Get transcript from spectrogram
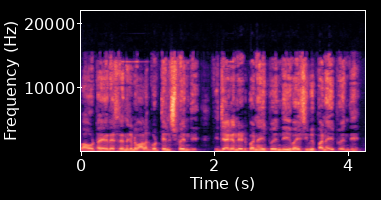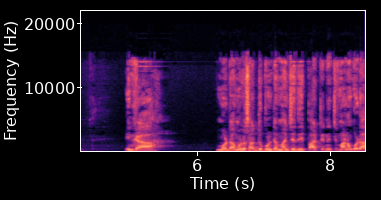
బావుట ఎగరేస్తారు ఎందుకంటే వాళ్ళకి కూడా తెలిసిపోయింది. ఈ జగన్ రెడ్డి పని అయిపోయింది ఈ వైసీపీ పని అయిపోయింది. ఇంకా మూటాములు సర్దుకుంటే మంచిది పార్టీ నుంచి మనం కూడా.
